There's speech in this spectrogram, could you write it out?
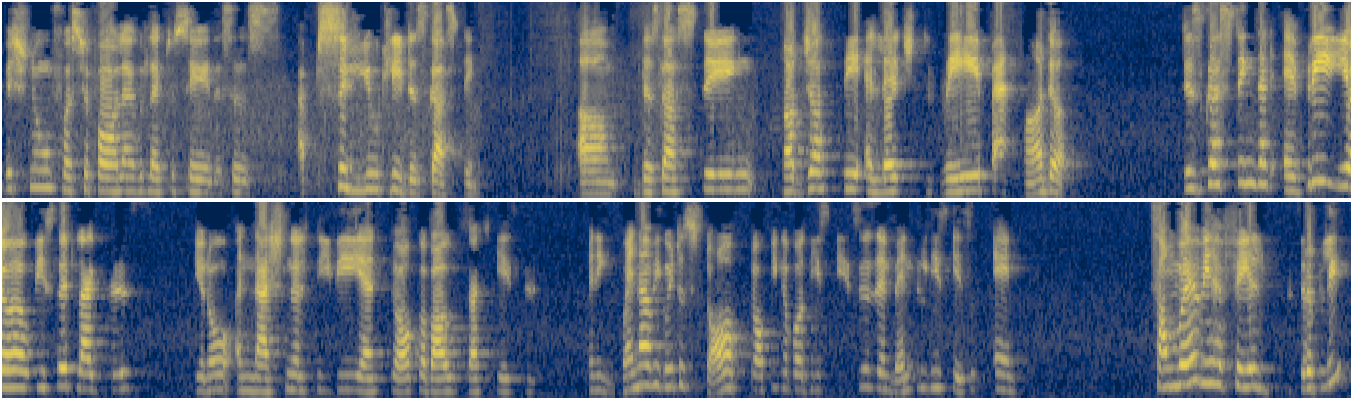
Vishnu, first of all, I would like to say this is absolutely disgusting. Um, disgusting, not just the alleged rape and murder. Disgusting that every year we sit like this, you know, on national TV and talk about such cases. Meaning, when are we going to stop talking about these cases and when will these cases end? Somewhere we have failed miserably,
